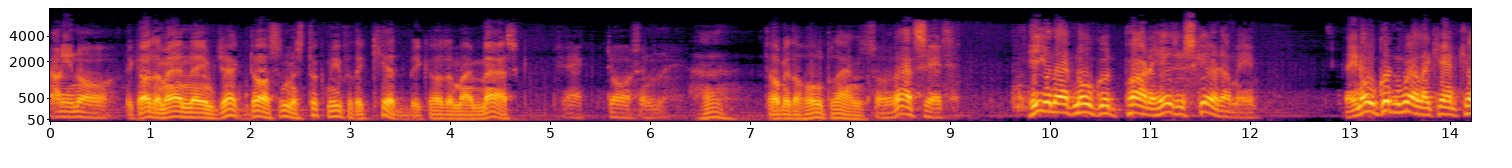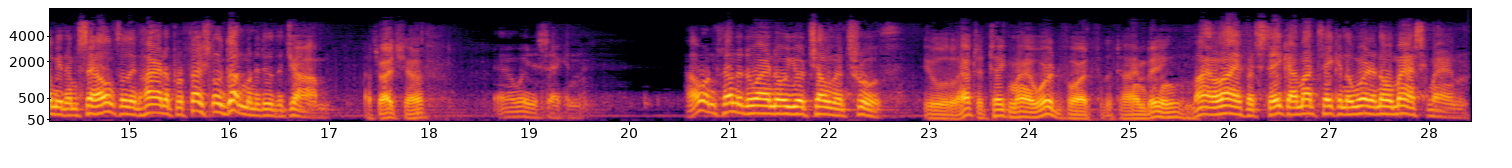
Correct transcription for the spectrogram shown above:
How do you know? because a man named Jack Dawson mistook me for the kid because of my mask. Jack Dawson. Huh? Told me the whole plan. So that's it. He and that no good part of his are scared of me. They know good and well they can't kill me themselves, so they've hired a professional gunman to do the job. That's right, Sheriff. Now, wait a second. How in thunder do I know you're telling the truth? You'll have to take my word for it for the time being. My life at stake, I'm not taking the word of no masked man.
